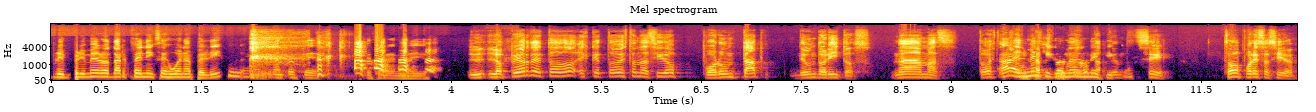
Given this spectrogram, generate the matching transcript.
Pri- Primero, Dark Phoenix es buena película. antes que- que. Lo peor de todo es que todo esto ha nacido por un tap de un Doritos. Nada más. Todo esto Ah, en México, no en México. un- Sí. Todo por eso ha sido.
